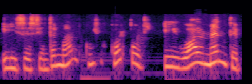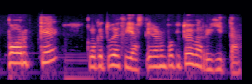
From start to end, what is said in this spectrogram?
y se sienten mal con sus cuerpos. Igualmente, porque lo que tú decías, tienen un poquito de barriguita.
